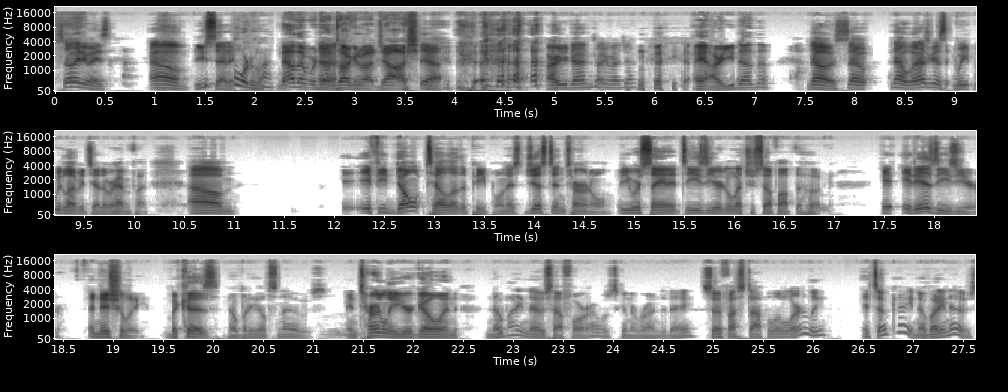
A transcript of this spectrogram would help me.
So, anyways, um, you said it. Borderline. now that we're done Uh, talking about Josh, Yeah. Are you done talking about Josh? hey, are you done though? No, so no. What I was gonna say, we we love each other. We're having fun. Um, if you don't tell other people and it's just internal, you were saying it's easier to let yourself off the hook. It it is easier initially because nobody else knows. Internally, you're going. Nobody knows how far I was going to run today. So if I stop a little early, it's okay. Nobody knows,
